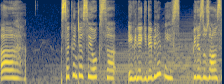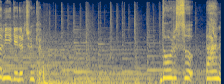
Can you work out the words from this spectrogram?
Ah, sakıncası yoksa evine gidebilir miyiz? Biraz uzansam iyi gelir çünkü. Doğrusu ben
